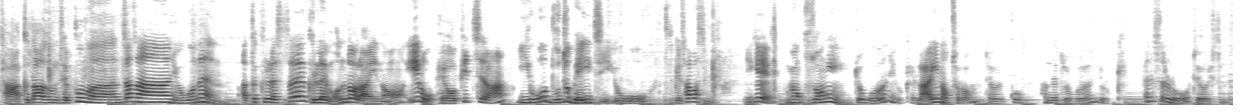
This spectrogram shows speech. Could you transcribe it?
자, 그 다음 제품은 짜잔! 요거는 아트클래스 glam underliner 1호 bare peach랑 2호 nude beige 요거 두 개 사봤습니다. 이게 보면 구성이 쪽은 이렇게 라이너처럼 되어 있고 반대쪽은 이렇게 펜슬로 되어 있습니다.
